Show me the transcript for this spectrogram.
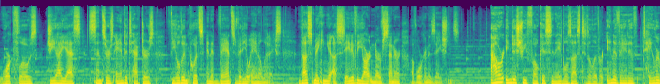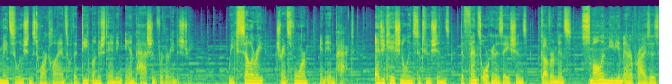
workflows, GIS, sensors and detectors, field inputs, and advanced video analytics, thus making it a state of the art nerve center of organizations. Our industry focus enables us to deliver innovative, tailor made solutions to our clients with a deep understanding and passion for their industry. We accelerate, transform, and impact educational institutions, defense organizations, governments, small and medium enterprises,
